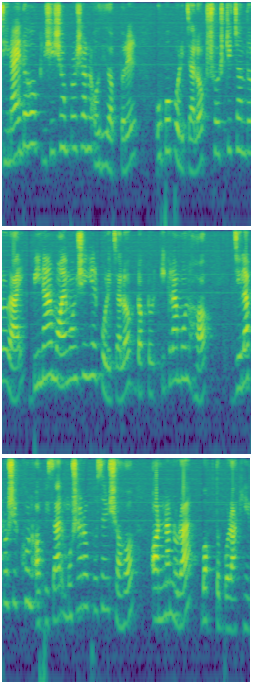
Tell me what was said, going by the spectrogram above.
ঝিনাইদহ কৃষি সম্প্রসারণ অধিদপ্তরের উপপরিচালক ষষ্ঠীচন্দ্র রায়, বিনা ময়মনসিংহের পরিচালক ডক্টর ইকরামুল হক, জেলা প্রশিক্ষণ অফিসার মোশাররফ হোসেন সহ অন্যান্যরা বক্তব্য রাখেন।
